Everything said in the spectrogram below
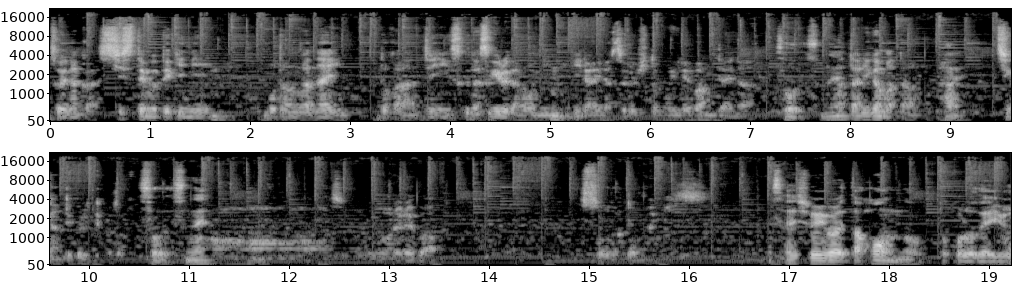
そういうなんかシステム的にうんボタンがないとか人員少なすぎるだろうにうんイライラする人もいればみたいなそうですねあ。たりがまたはい。違ってくるってこと？そうですね。ああ、そう言われれば、そうだと思います。最初言われた本のところで言う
